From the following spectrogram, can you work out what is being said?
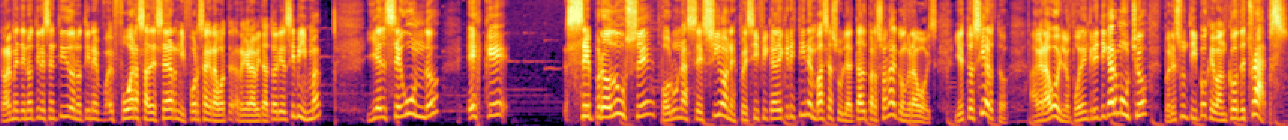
Realmente no tiene sentido, no tiene fuerza de ser ni fuerza gravitatoria en sí misma. Y el segundo es que se produce por una sesión específica de Cristina en base a su lealtad personal con Grabois. Y esto es cierto. A Grabois lo pueden criticar mucho, pero es un tipo que bancó The Traps.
